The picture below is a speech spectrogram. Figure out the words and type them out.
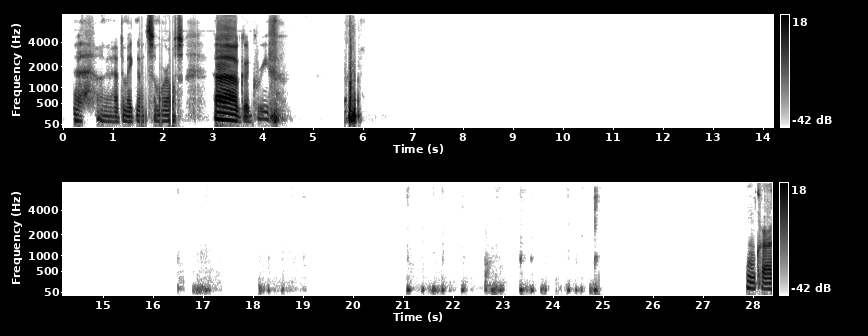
I'm gonna have to make notes somewhere else. Oh, good grief. Okay.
